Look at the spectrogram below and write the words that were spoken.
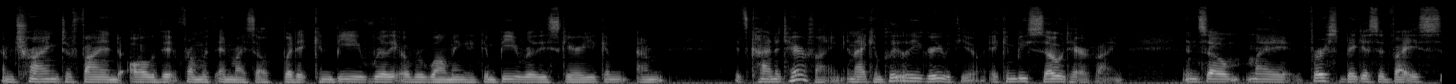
I'm trying to find all of it from within myself, but it can be really overwhelming. It can be really scary. It can, um, it's kind of terrifying, and I completely agree with you. It can be so terrifying. And so, my first biggest advice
